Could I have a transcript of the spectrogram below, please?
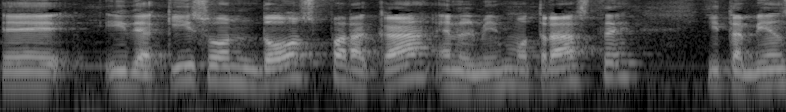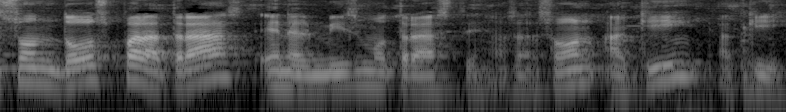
Eh, y de aquí son dos para acá en el mismo traste. Y también son dos para atrás en el mismo traste. O sea, son aquí, aquí.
